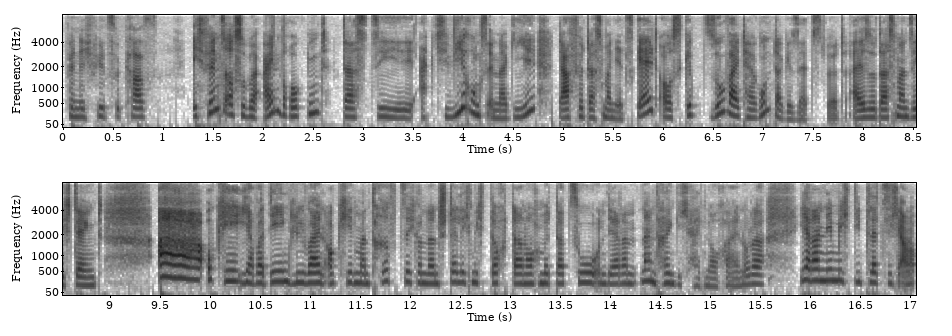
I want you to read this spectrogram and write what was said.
finde ich, viel zu krass. Ich finde es auch so beeindruckend, dass die Aktivierungsenergie dafür, dass man jetzt Geld ausgibt, so weit heruntergesetzt wird. Also, dass man sich denkt, ah, okay, ja, aber den Glühwein, okay, man trifft sich und dann stelle ich mich doch da noch mit dazu und ja, dann, dann trinke ich halt noch ein. Oder ja, dann nehme ich die Plätzchen, au-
